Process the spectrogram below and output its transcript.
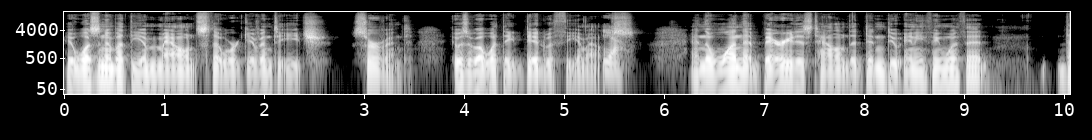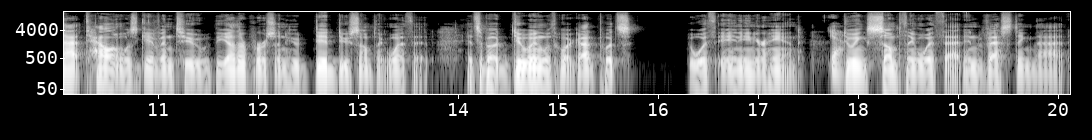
it wasn't about the amounts that were given to each servant. It was about what they did with the amounts. Yeah. And the one that buried his talent that didn't do anything with it, that talent was given to the other person who did do something with it. It's about doing with what God puts within in your hand. Yeah. Doing something with that, investing that,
